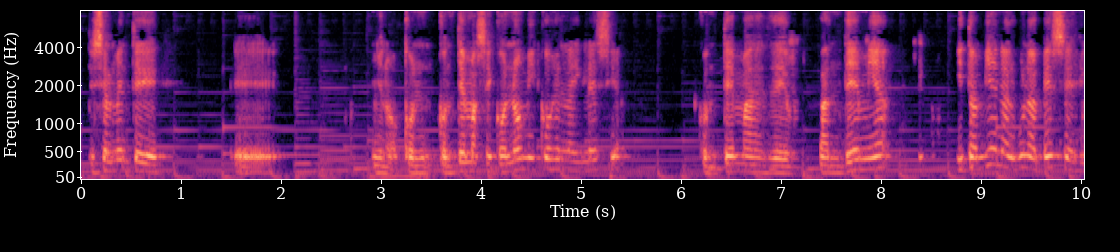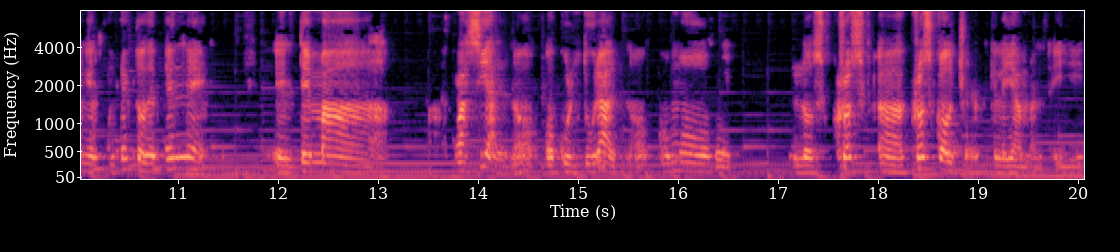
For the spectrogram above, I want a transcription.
especialmente eh, con, temas económicos en la iglesia, con temas de pandemia y también algunas veces en el contexto depende el tema racial ¿no? o cultural, ¿no? como los cross, uh, cross culture que le llaman. Y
